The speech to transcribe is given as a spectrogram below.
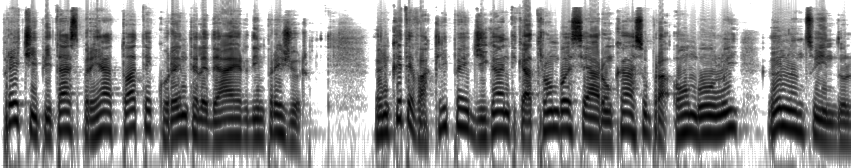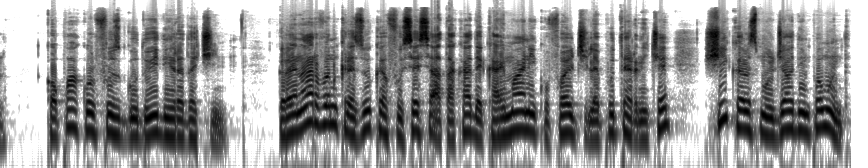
precipita spre ea toate curentele de aer din prejur. În câteva clipe, gigantica trombă se arunca asupra ombuului, înlănțuindu-l. Copacul fus guduit din rădăcini. Glenarvan crezu că fusese atacat de caimanii cu fălcile puternice și că îl smulgeau din pământ.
